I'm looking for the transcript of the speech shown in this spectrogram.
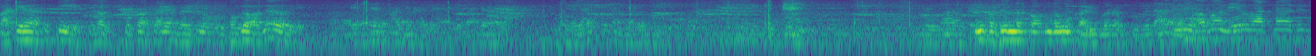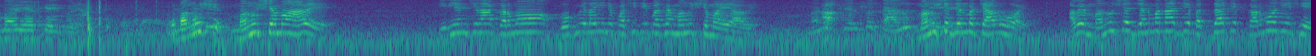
બાકી રહ્યા છોકરા કર્યા ભોગવવા ગયો મનુષ્ય મનુષ્યમાં આવે તિર્યંચના કર્મો ભોગવી લઈને પછી તે પાછા મનુષ્યમાં એ આવે. મનુષ્ય જન્મ ચાલુ હોય. હવે મનુષ્ય જન્મના જે બધા જે કર્મો જે છે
